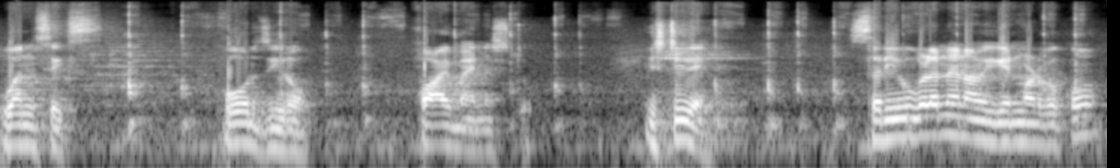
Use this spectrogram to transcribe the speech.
one six four zero five minus two ಇಷ್ಟಿದೆ. ಸರಿ, ಇವುಗಳನ್ನೇ ನಾವೀಗೇನು ಮಾಡಬೇಕು?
